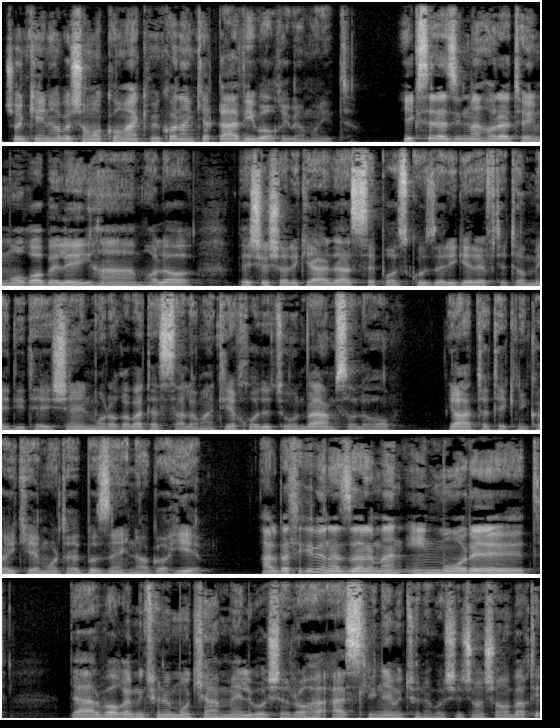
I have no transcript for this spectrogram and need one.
چون که اینها به شما کمک می‌کنن که قوی باقی بمونید. یک سر از این مهارت های مقابله ای هم حالا بهش اشاره کرده از سپاسگزاری گرفته تا مدیتیشن مراقبت از سلامتی خودتون و امثال هم یا حتی تکنیک هایی که مرتبط با ذهن آگاهیه. البته که به نظر من این مورد در واقع می‌تونه مکمل باشه راه اصلی نمی‌تونه باشه. چون شما وقتی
